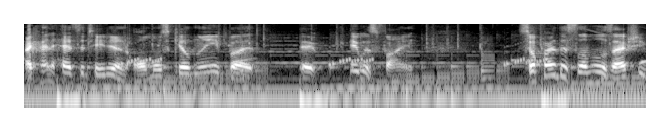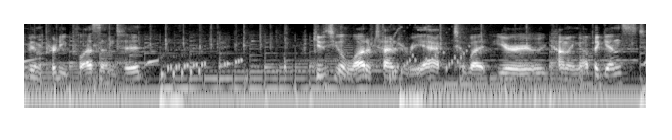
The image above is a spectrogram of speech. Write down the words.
I kind of hesitated and almost killed me, but it, it was fine. So far this level has actually been pretty pleasant. It gives you a lot of time to react to what you're coming up against,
